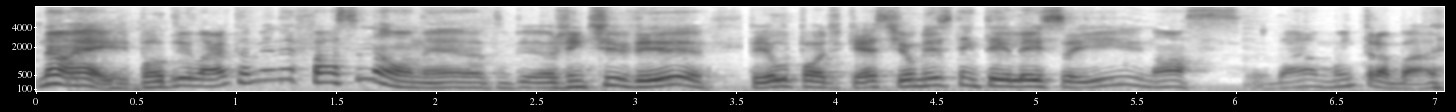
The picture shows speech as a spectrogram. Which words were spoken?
Não, é, e Baudrillard também não é fácil não, né? A gente vê pelo podcast, eu mesmo tentei ler isso aí, nossa, dá muito trabalho.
